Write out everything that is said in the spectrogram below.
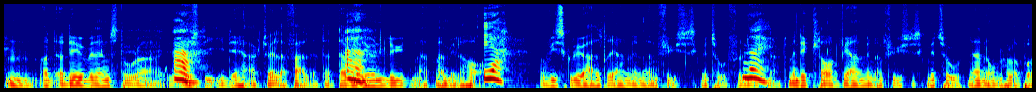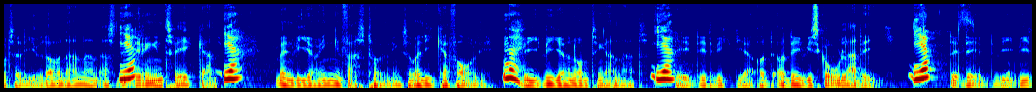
Mm. Och, det är väl den stora, ah. just i, det här aktuella fallet, att det var ah. ju en lydnad man ville ha. Ja. Och vi skulle ju aldrig använda en fysisk metod för lydnad. Men det är klart vi använder en fysisk metod när någon håller på att ta livet av en annan. Alltså det, ja. det är ingen tvekan. Ja. Men vi gör ingen fasthållning som är lika farlig. Nej. Vi, vi gör någonting annat. Ja. Det, det är det viktiga och, och det är vi skolade i. Ja. Det, det, vi, vi,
